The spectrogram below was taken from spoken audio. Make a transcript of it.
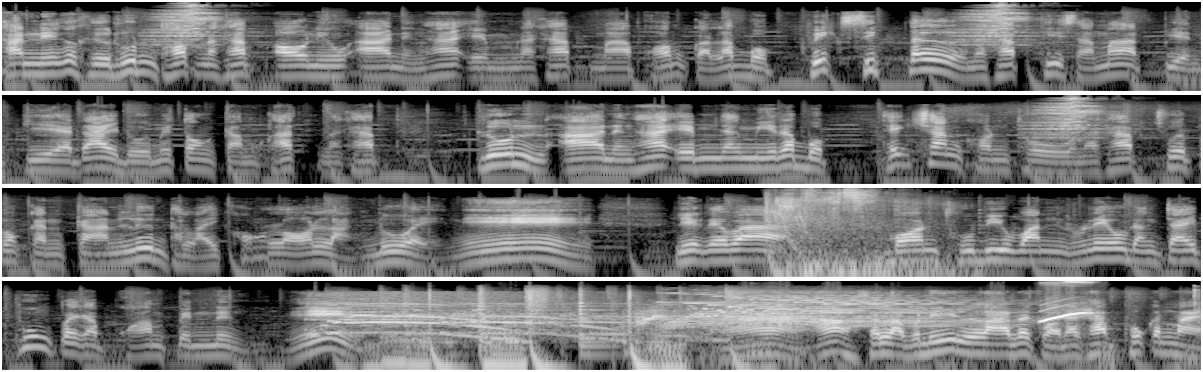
คันนี้ก็คือรุ่นท็อปนะครับ All New R15M นะครับ มาพร้อมกับระบบ Quick Shifter นะครับ ที่สามารถเปลี่ยนเกียร์ได้โดยไม่ต้องกำคลัตช์นะครับ รุ่น R15M ยังมีระบบ Traction Control นะครับ ช่วยป้องกันการลื่นถลายของล้อหลังด้วย นี่ เรียกได้ว่าบอลทูบีวันเร็วดังใจพุ่งไปกับความเป็นหนึ่งนี่ อ่าอ้าวสำหรับวันนี้ลาไปก่อนนะครับ พบกันใหม่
